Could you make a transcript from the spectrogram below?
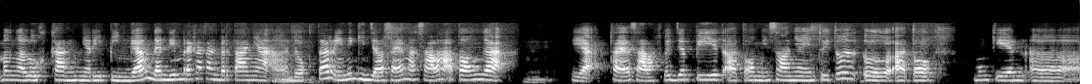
mengeluhkan nyeri pinggang dan di mereka akan bertanya, "Eh, dokter ini ginjal saya masalah atau enggak? Hmm. Ya, kayak saraf kejepit atau misalnya itu itu eh, atau mungkin eh,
